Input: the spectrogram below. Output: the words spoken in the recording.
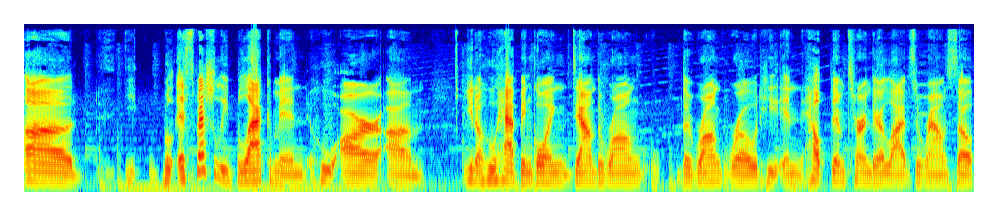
uh, especially black men who are. Um, you know who have been going down the wrong the wrong road he and help them turn their lives around. So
